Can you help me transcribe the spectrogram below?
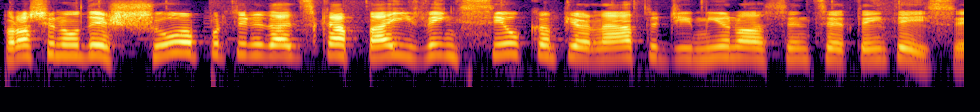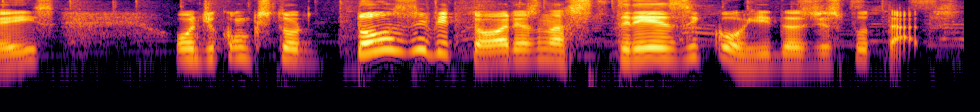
Prost não deixou a oportunidade escapar e venceu o campeonato de 1976, onde conquistou 12 vitórias nas 13 corridas disputadas.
